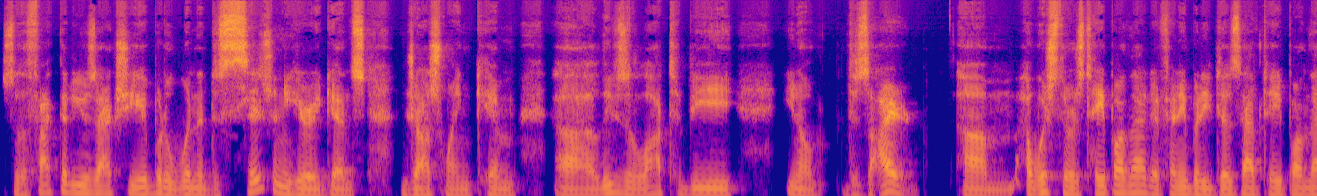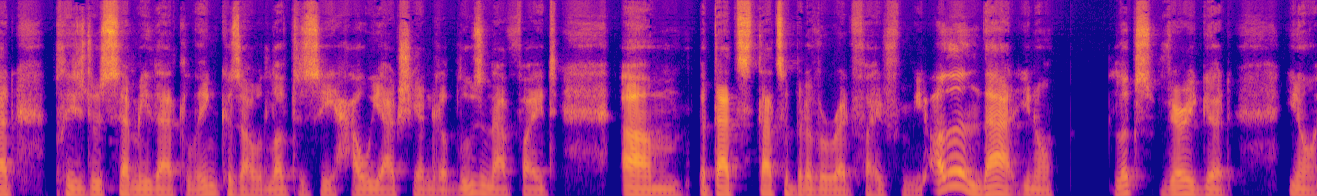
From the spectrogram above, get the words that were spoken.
So the fact that he was actually able to win a decision here against Josh Wang Kim uh, leaves a lot to be, you know, desired. Um, I wish there was tape on that. If anybody does have tape on that, please do send me that link because I would love to see how we actually ended up losing that fight. Um, but that's that's a bit of a red flag for me. Other than that, you know, looks very good. You know,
